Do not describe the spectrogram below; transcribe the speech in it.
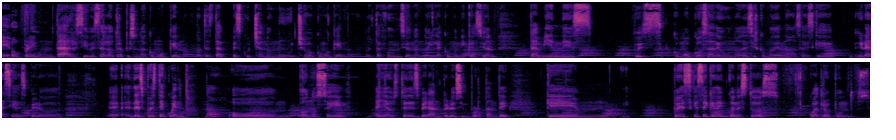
eh, o preguntar si ves a la otra persona como que no, no te está escuchando mucho, como que no, no está funcionando ahí la comunicación, también es pues como cosa de uno decir como de, no, sabes qué, gracias, pero eh, después te cuento, ¿no? O, o no sé, allá ustedes verán, pero es importante que mm, pues que se queden con estos cuatro puntos.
